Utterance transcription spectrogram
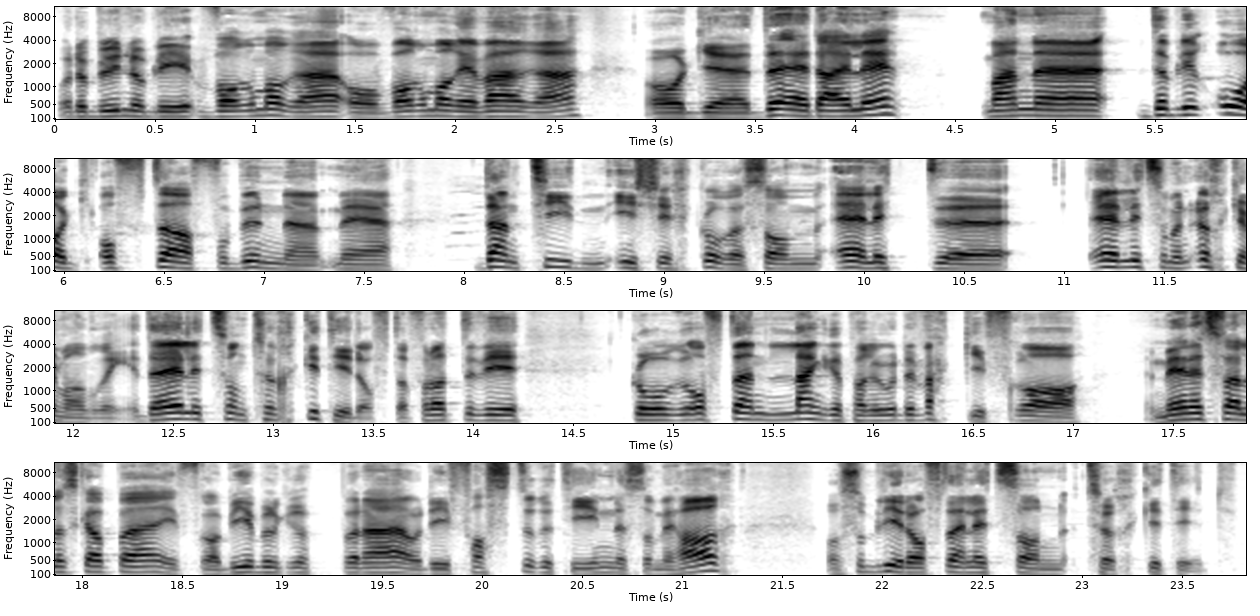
Og Det begynner å bli varmere og varmere i været, og eh, det er deilig. Men eh, det blir òg ofte forbundet med den tiden i kirkeåret som er litt, eh, er litt som en ørkenvandring. Det er litt sånn tørketid ofte. For at vi går ofte en lengre periode vekk fra menighetsfellesskapet, fra bibelgruppene og de faste rutinene som vi har. Og så blir det ofte en litt sånn tørketid.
